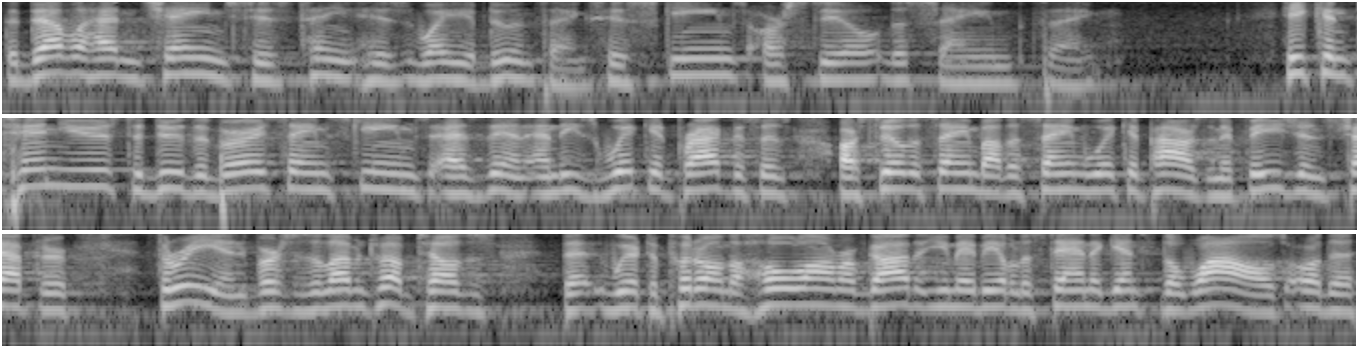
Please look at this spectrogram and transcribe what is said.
The devil hadn't changed his, his way of doing things. His schemes are still the same thing. He continues to do the very same schemes as then, and these wicked practices are still the same by the same wicked powers. In Ephesians chapter 3 and verses 11 12 tells us that we're to put on the whole armor of God that you may be able to stand against the wiles or the,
